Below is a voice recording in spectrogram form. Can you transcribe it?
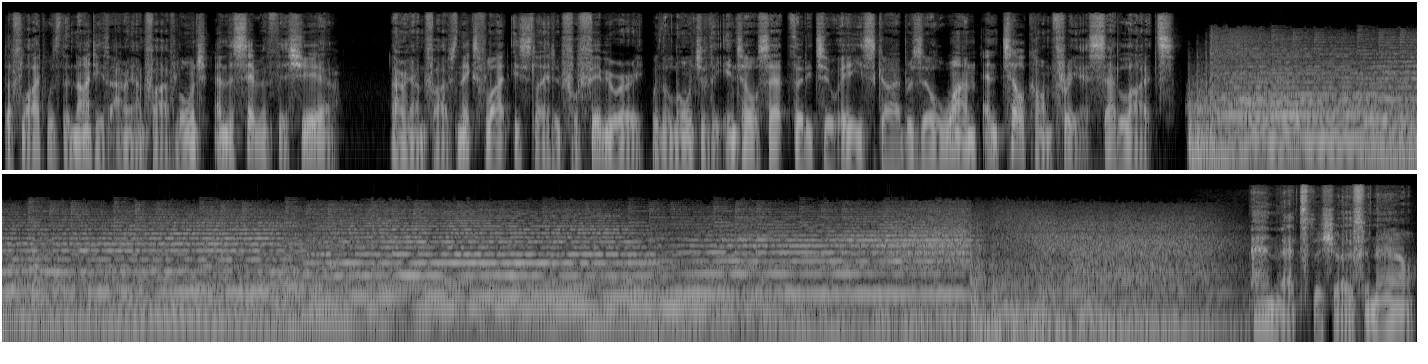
The flight was the 90th Ariane 5 launch and the 7th this year. Ariane 5's next flight is slated for February, with the launch of the Intelsat 32E Sky Brazil 1 and Telkom 3S satellites. And that's the show for now.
